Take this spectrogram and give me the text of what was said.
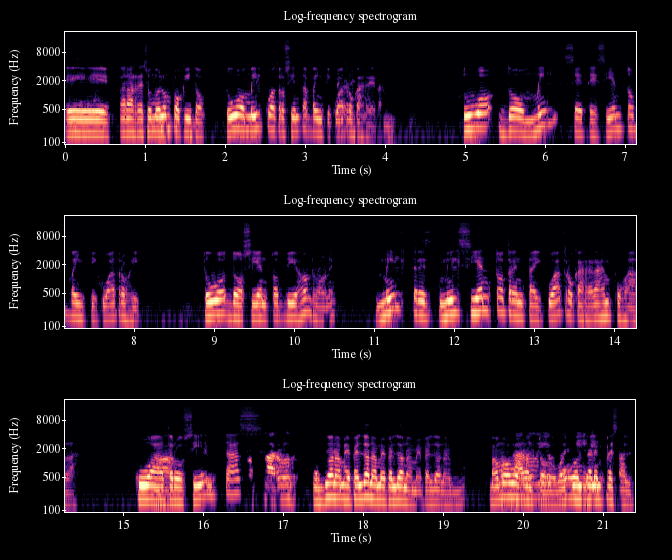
Eh, para resumirlo un poquito, tuvo 1.424 carreras, tuvo 2.724 hits, tuvo 210 honrones, 1134 carreras empujadas, 400. Perdóname, perdóname, perdóname, perdóname. Vamos a borrar todo. Voy a volver a empezar.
